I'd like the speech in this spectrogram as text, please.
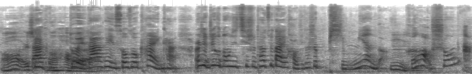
哦，哎，这大家个很好哎，对，大家可以搜搜看一看。而且这个东西其实它最大一个好处，它是平面的，嗯很好收纳。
